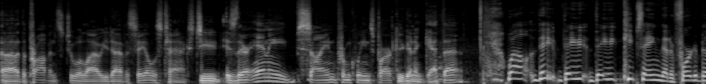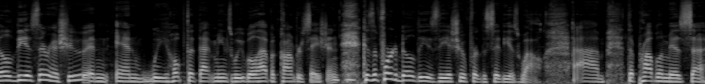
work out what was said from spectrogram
uh, the province to allow you to have a sales tax. You, is there any sign from Queen's Park you're going to get that? that. Well, they, they they keep saying that affordability is their issue, and, and we hope that that means we will have a conversation because affordability is the issue for the city as well. Um, the problem is uh,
